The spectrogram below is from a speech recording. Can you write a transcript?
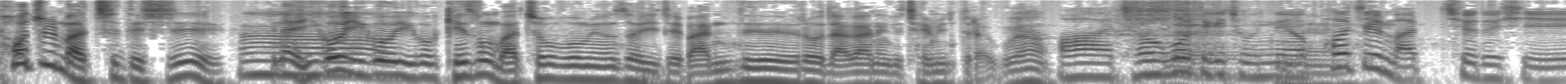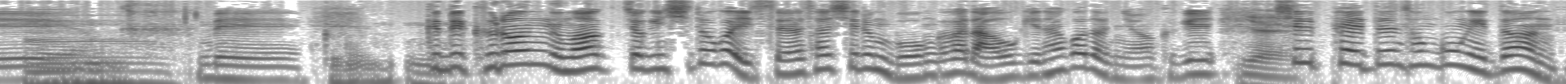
퍼즐 맞히듯이 그냥 어. 이거 이거 이거 계속 맞춰보면서 이제 만들어 나가는 게 재밌더라고요. 아, 저거 네. 되게 좋네요. 네. 퍼즐 맞추듯이. 음, 네. 그, 음. 근데 그런 음악적인 시도가 있어야 사실은 무언가가 나오긴 하거든요. 그게 예. 실패든 성공이든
